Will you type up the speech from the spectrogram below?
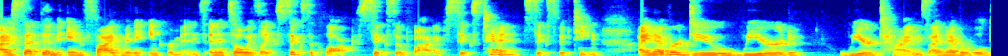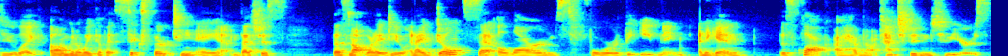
I set them in five minute increments, and it's always like six o'clock, 6.05, 6.10, 6.15. I never do weird, weird times. I never will do like, oh, I'm gonna wake up at 6.13 a.m. That's just, that's not what I do. And I don't set alarms for the evening. And again, this clock, I have not touched it in two years.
